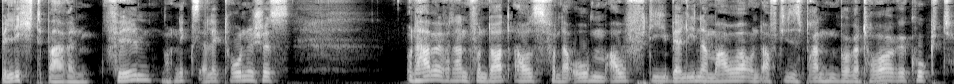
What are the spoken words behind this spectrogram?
belichtbarem Film, noch nichts elektronisches. Und habe dann von dort aus, von da oben auf die Berliner Mauer und auf dieses Brandenburger Tor geguckt,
